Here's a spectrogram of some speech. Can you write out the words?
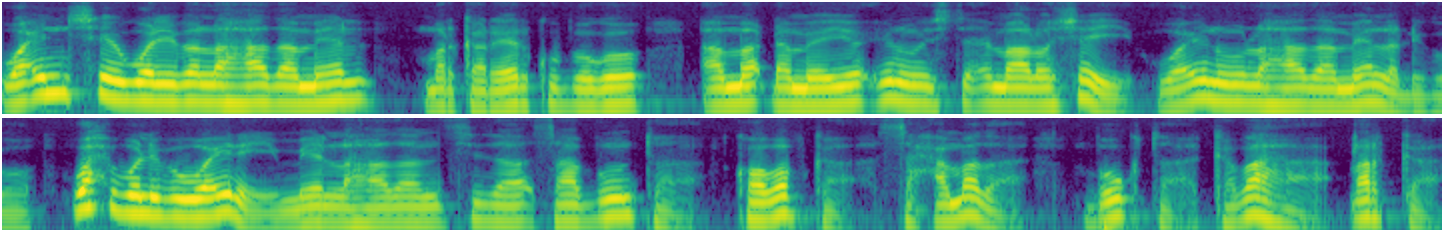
Waa in shay waliba lahaada meel marka reerku bogo ama dhammeeyo inuu isticmaalo shay. Waa inuu lahaadaa meel la dhigo. Wax waliba waa inay meel lahaadaan sida saabuunta koobabka saxamada buugta kabaha dharka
